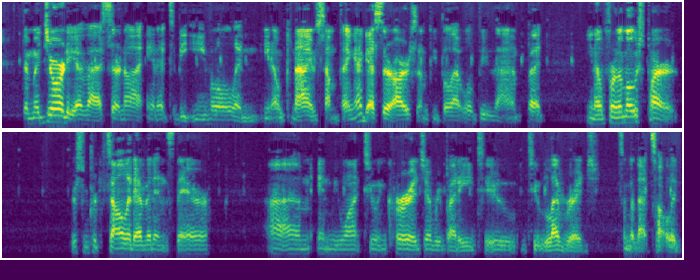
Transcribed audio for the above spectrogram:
the majority of us are not in it to be evil and you know connive something i guess there are some people that will do that but you know for the most part there's some pretty solid evidence there um, and we want to encourage everybody to to leverage some of that solid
